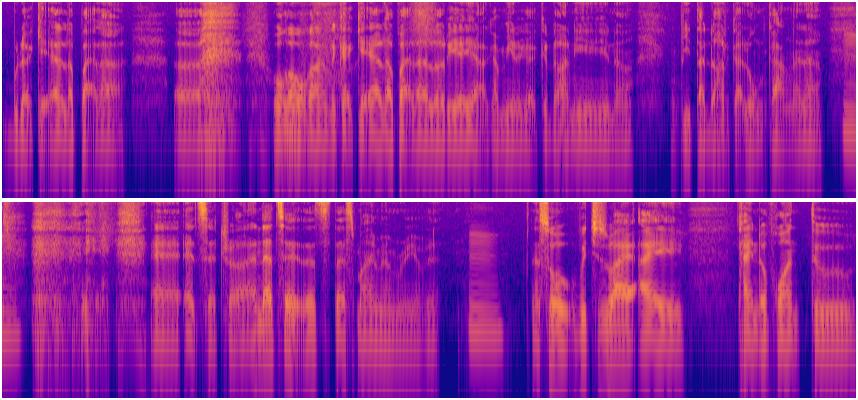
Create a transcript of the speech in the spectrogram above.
budak KL dapat lah. Uh, orang-orang dekat KL dapat lah lori ayak kami dekat Kedah ni you know. Pergi tadah dekat longkang lah. Hmm. uh, etc and that's it. That's that's my memory of it. Hmm. and so which is why I kind of want to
